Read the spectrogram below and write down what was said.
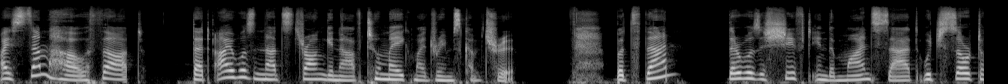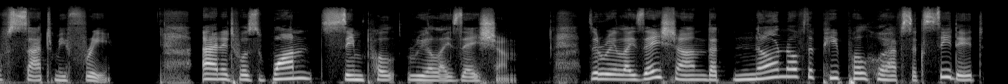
I somehow thought that I was not strong enough to make my dreams come true. But then there was a shift in the mindset which sort of set me free. And it was one simple realization. The realization that none of the people who have succeeded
